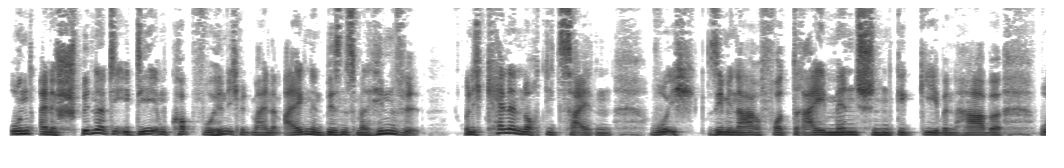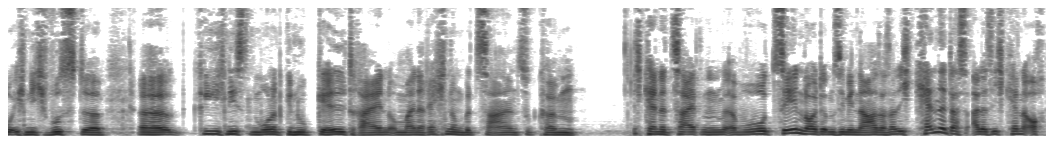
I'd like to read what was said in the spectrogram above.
und eine spinnerte Idee im Kopf, wohin ich mit meinem eigenen Business mal hin will. Und ich kenne noch die Zeiten, wo ich Seminare vor drei Menschen gegeben habe, wo ich nicht wusste, äh, kriege ich nächsten Monat genug Geld rein, um meine Rechnung bezahlen zu können. Ich kenne Zeiten, äh, wo zehn Leute im Seminar saßen. Also ich kenne das alles. Ich kenne auch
